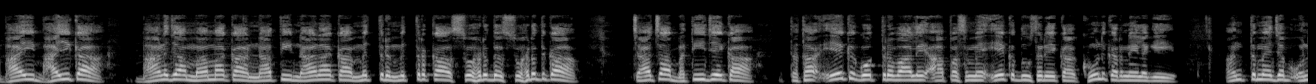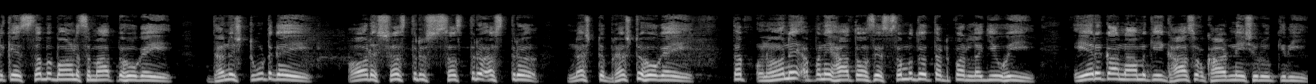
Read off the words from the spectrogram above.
भाई भाई का भानजा मामा का, नाती नाना का, मित्र मित्र का, सुहृद सुहृद का, चाचा भतीजे का तथा एक गोत्र वाले आपस में एक दूसरे का खून करने लगे। अंत में जब उनके सब बाण समाप्त हो गए, धनुष टूट गए और शस्त्र शस्त्र, अस्त्र नष्ट भ्रष्ट हो गए। तब उन्होंने अपने हाथों से समुद्र तट पर लगी हुई एर का नाम की घास उखाड़नी शुरू की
